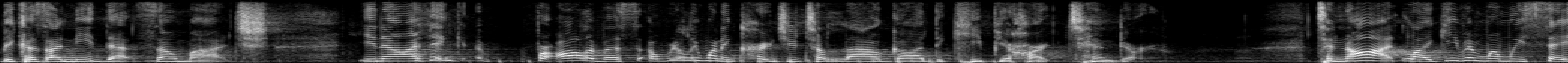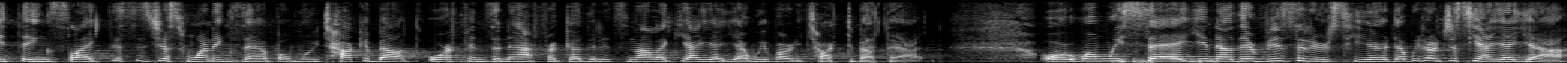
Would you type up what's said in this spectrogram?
because I need that so much. You know, I think for all of us, I really want to encourage you to allow God to keep your heart tender. To not, like, even when we say things like, this is just one example, when we talk about orphans in Africa, that it's not like, yeah, yeah, yeah, we've already talked about that. Or when we say, you know, they're visitors here, that we don't just, yeah, yeah, yeah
